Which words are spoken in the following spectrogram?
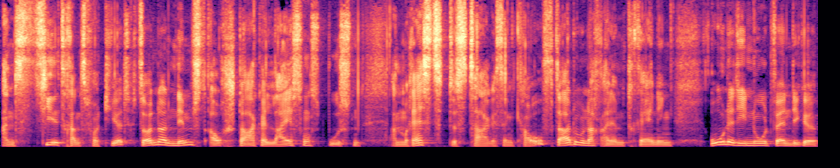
ans Ziel transportiert, sondern nimmst auch starke Leistungsboosten am Rest des Tages in Kauf, da du nach einem Training ohne die notwendige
